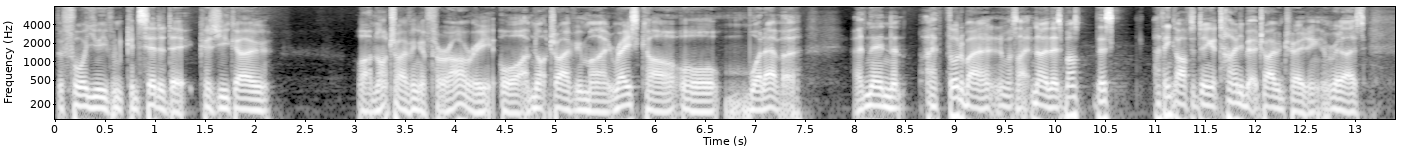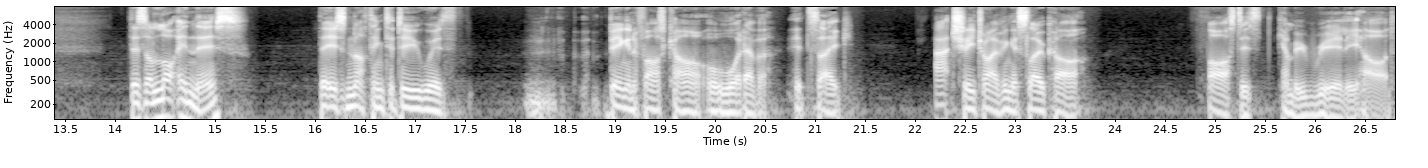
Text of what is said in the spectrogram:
before you even considered it because you go, well, I'm not driving a Ferrari or I'm not driving my race car or whatever. And then I thought about it and was like, no, there's must there's I think after doing a tiny bit of driving trading, I realized there's a lot in this that is nothing to do with being in a fast car or whatever. It's like actually driving a slow car fast is can be really hard.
